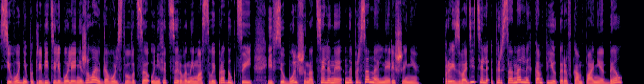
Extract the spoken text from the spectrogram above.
Сегодня потребители более не желают довольствоваться унифицированной массовой продукцией и все больше нацелены на персональное решение. Производитель персональных компьютеров компания Dell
